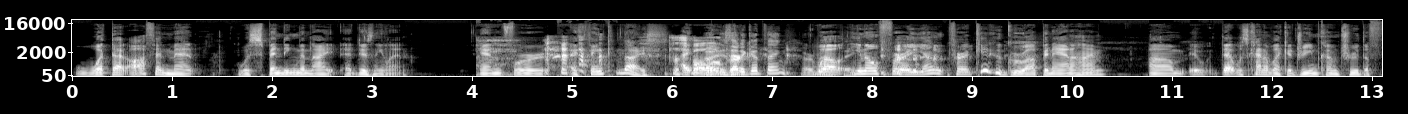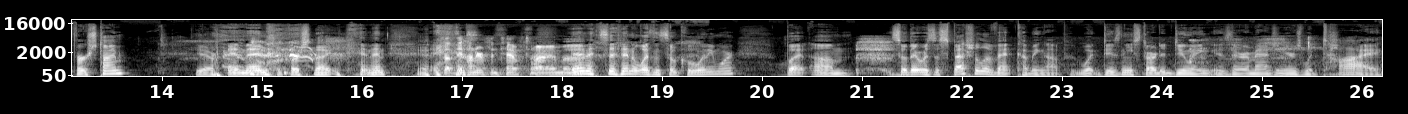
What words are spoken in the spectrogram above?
what that often meant was spending the night at Disneyland. And for I think Nice. It's a I- small uh, is that a good thing? Or well, thing? you know, for a young for a kid who grew up in Anaheim, um, it, that was kind of like a dream come true the first time, yeah. right. and then the first night. and then Is that the 110th time? Uh, then it's then it wasn't so cool anymore. But um, so there was a special event coming up. What Disney started doing is their Imagineers would tie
